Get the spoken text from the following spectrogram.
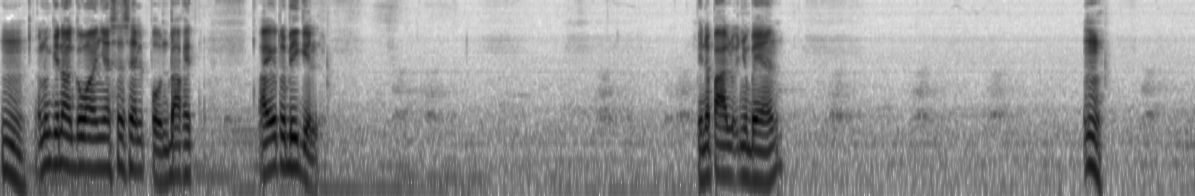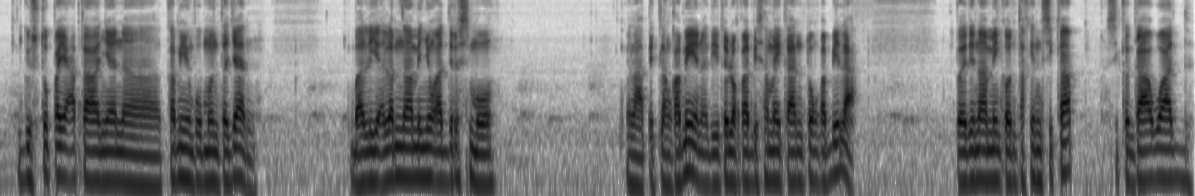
Hmm, anong ginagawa niya sa cellphone? Bakit ayaw tumigil? Pinapalo niyo ba yan? Hmm. Gusto pa yata niya na kami yung pumunta dyan. Bali, alam namin yung address mo. Malapit lang kami. Nandito lang kami sa may kantong kabila. Pwede namin kontakin si Kap, si Kagawad,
